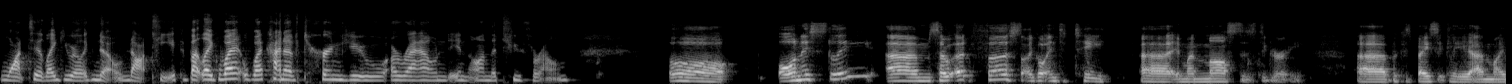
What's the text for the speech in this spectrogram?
want to like you were like no not teeth but like what what kind of turned you around in on the tooth realm oh honestly um so at first i got into teeth uh in my master's degree uh because basically uh, my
